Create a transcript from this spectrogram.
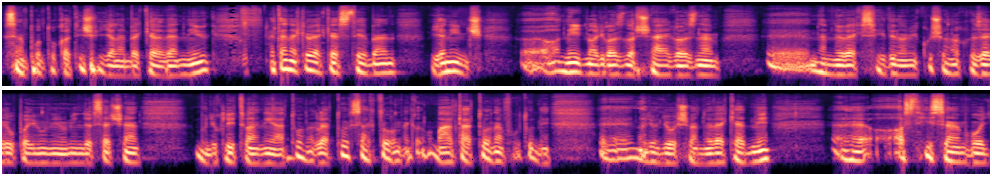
szempontokat is figyelembe kell venniük. Hát ennek következtében ugye nincs a négy nagy gazdaság az nem, nem növekszik dinamikusan, akkor az Európai Unió mindösszesen mondjuk Litvániától, meg Lettországtól, meg Máltától nem fog tudni eh, nagyon gyorsan növekedni. Eh, azt hiszem, hogy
